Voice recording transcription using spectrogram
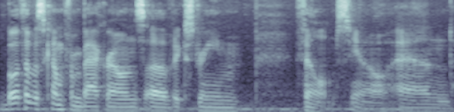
both of us come from backgrounds of extreme films, you know, and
